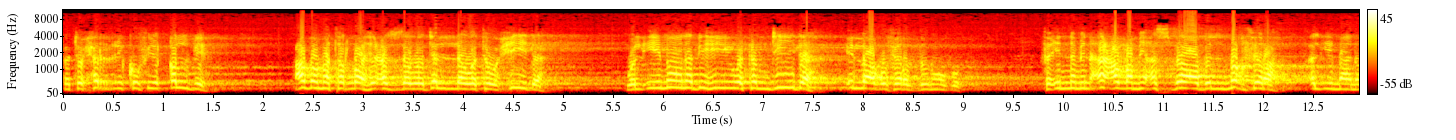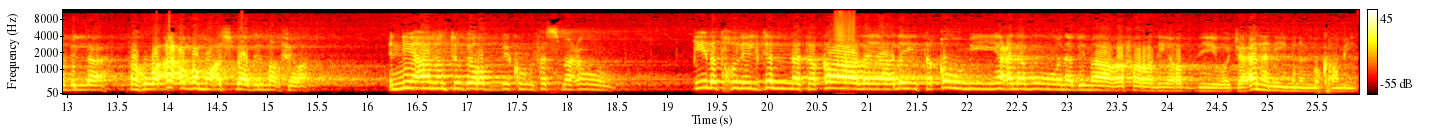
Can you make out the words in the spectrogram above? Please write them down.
فتحرك في قلبه. عظمة الله عز وجل وتوحيده والإيمان به وتمجيده إلا غفرت ذنوبه. فإن من أعظم أسباب المغفرة الإيمان بالله فهو أعظم أسباب المغفرة. إني آمنت بربكم فاسمعون. قيل ادخل الجنة قال يا ليت قومي يعلمون بما غفر لي ربي وجعلني من المكرمين.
